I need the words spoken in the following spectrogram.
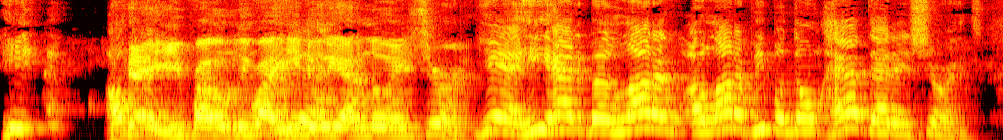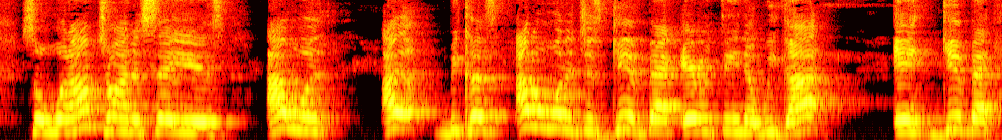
He Okay, okay. you probably right. He Yeah. knew he had a little insurance. Yeah, he had it, but a lot of a lot of people don't have that insurance. So what I'm trying to say is I would I because I don't want to just give back everything that we got and give back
